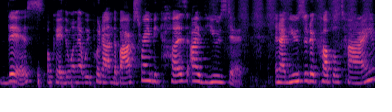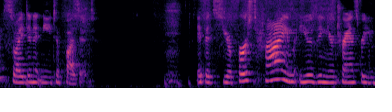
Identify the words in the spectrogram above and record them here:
this, okay, the one that we put on the box frame because I've used it. And I've used it a couple times, so I didn't need to fuzz it. If it's your first time using your transfer, you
